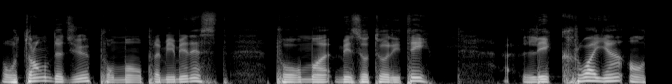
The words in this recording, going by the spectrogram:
au trône de Dieu pour mon premier ministre, pour mes autorités? Les croyants ont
